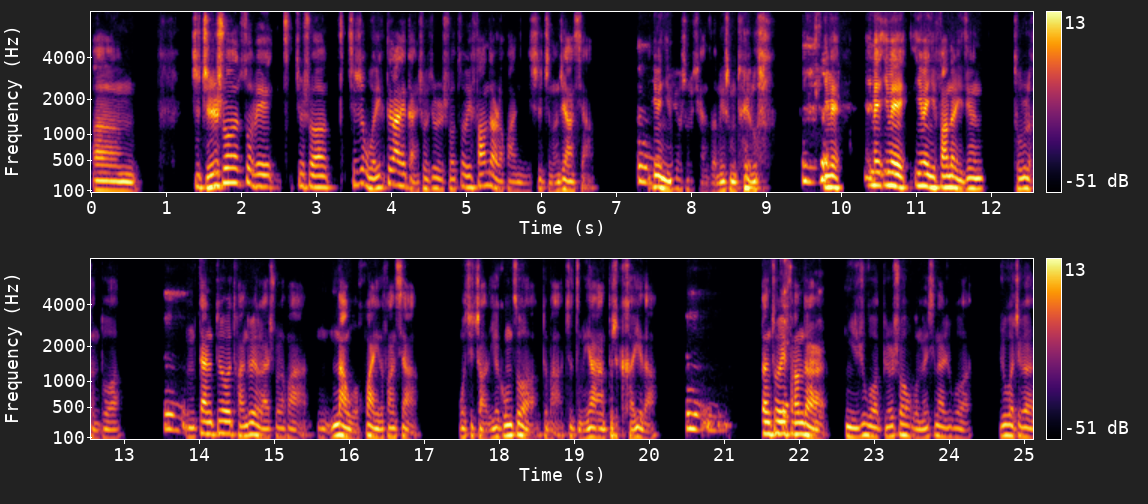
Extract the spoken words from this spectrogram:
嗯，只只是说作为，就是说，其实我一个最大的感受就是说，作为 founder 的话，你是只能这样想，嗯因为你嗯没有什么选择，没有什么退路，嗯，因为，因为因为因为你 founder 已经投入了很多，嗯嗯，但是对于团队来说的话，嗯，那我换一个方向，我去找一个工作，对吧？就怎么样都是可以的。嗯嗯，但作为，founder，你如果比如说我们现在如果如果这个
